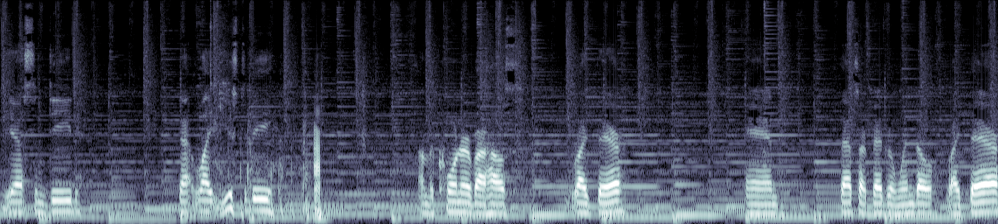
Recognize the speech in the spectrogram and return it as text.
Yes, indeed. That light used to be on the corner of our house right there. And that's our bedroom window right there.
